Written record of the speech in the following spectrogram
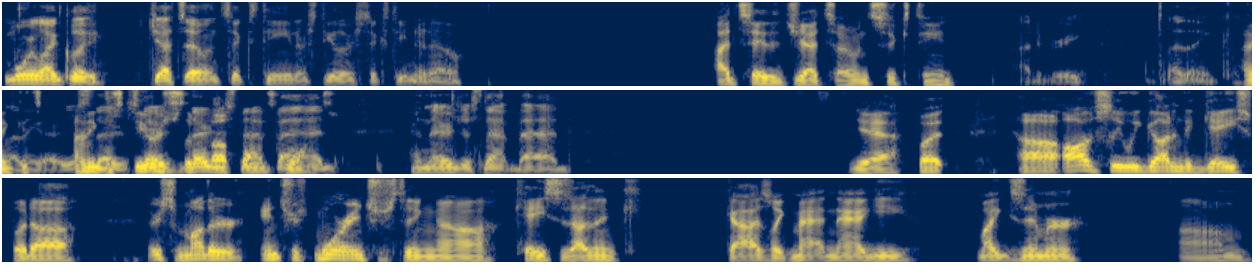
More likely, Jets 0 and 16 or Steelers 16 to 0. I'd say the Jets 0 and 16. I'd agree. I think. I think, I think, just, I think the Steelers they're, they're just that bad, once. and they're just that bad. Yeah, but uh, obviously we got into Gase, but uh, there's some other interest, more interesting uh, cases. I think guys like Matt Nagy, Mike Zimmer, um,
